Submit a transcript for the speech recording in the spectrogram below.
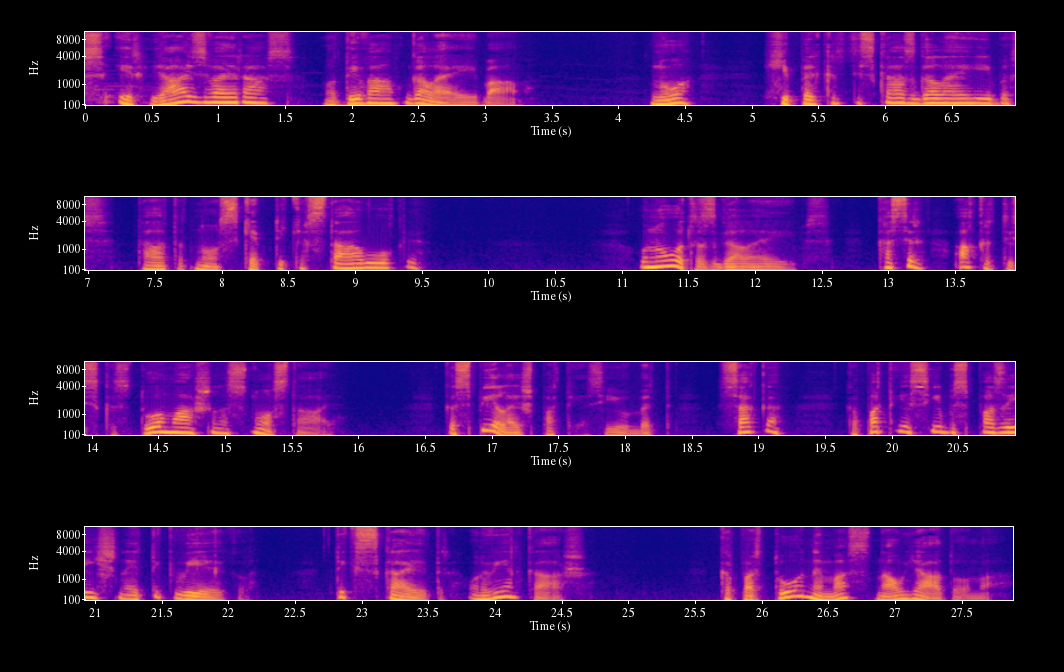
Mums ir jāizvairās no divām galējībām. No hiperkritiskās galējības, tātad no skeptika stāvokļa, un no otras galējības, kas ir akritiskas domāšanas nostāja, kas pielaiž patiesību, bet saka, ka patiesības pazīšana ir tik viegla, tik skaidra un vienkārša, ka par to nemaz nav jādomā.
